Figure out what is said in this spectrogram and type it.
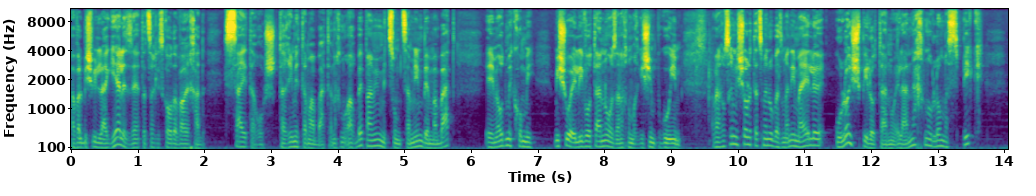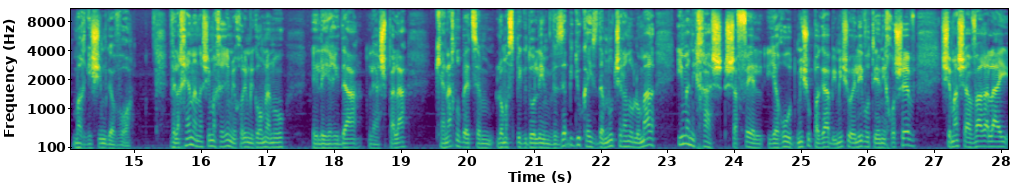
אבל בשביל להגיע לזה, אתה צריך לזכור דבר אחד, שא את הראש, תרים את המבט. אנחנו הרבה פעמים מצומצמים במבט אה, מאוד מקומי. מישהו העליב אותנו, אז אנחנו מרגישים פגועים. אבל אנחנו צריכים לשאול את עצמנו בזמנים האלה, הוא לא השפיל אותנו, אלא אנחנו לא מספיק מרגישים גבוה. ולכן אנשים אחרים יכולים לגרום לנו אה, לירידה, להשפלה, כי אנחנו בעצם לא מספיק גדולים, וזה בדיוק ההזדמנות שלנו לומר, אם אני חש שפל, ירוד, מישהו פגע בי, מישהו העליב אותי, אני חושב שמה שעבר עליי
